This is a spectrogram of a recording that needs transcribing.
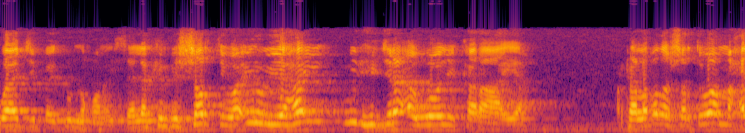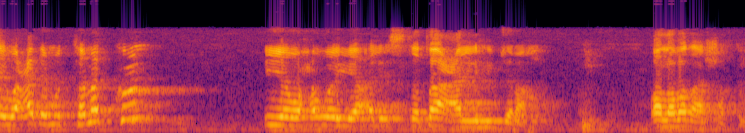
waajib bay ku noqonaysaa. Lakin bisharti waa inuu yahay mid hijro awoodi karaaya. Marka labada shardi waa maxay? Waa cadamu tamakun iyo waxa weeye alistiaaca lihijra waa labadaa shardi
